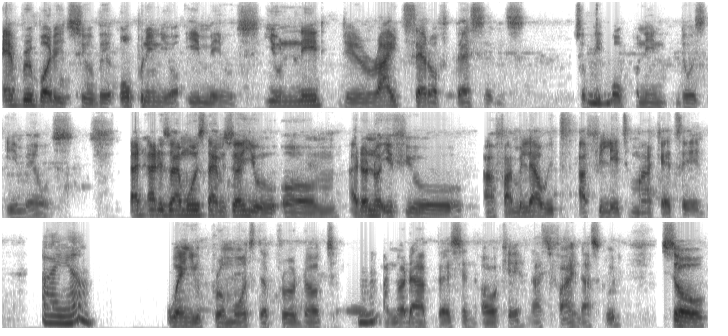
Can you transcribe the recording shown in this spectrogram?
everybody to be opening your emails. You need the right set of persons to be mm-hmm. opening those emails. That, that is why most times when you um I don't know if you are familiar with affiliate marketing. I am. When you promote the product, mm-hmm. another person, okay, that's fine, that's good. So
